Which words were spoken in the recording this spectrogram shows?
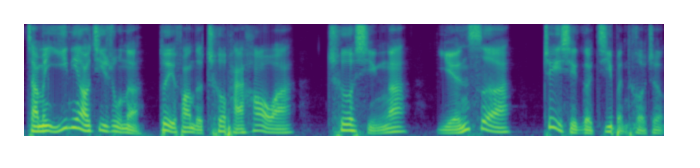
咱们一定要记住呢，对方的车牌号啊、车型啊、颜色啊这些个基本特征。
